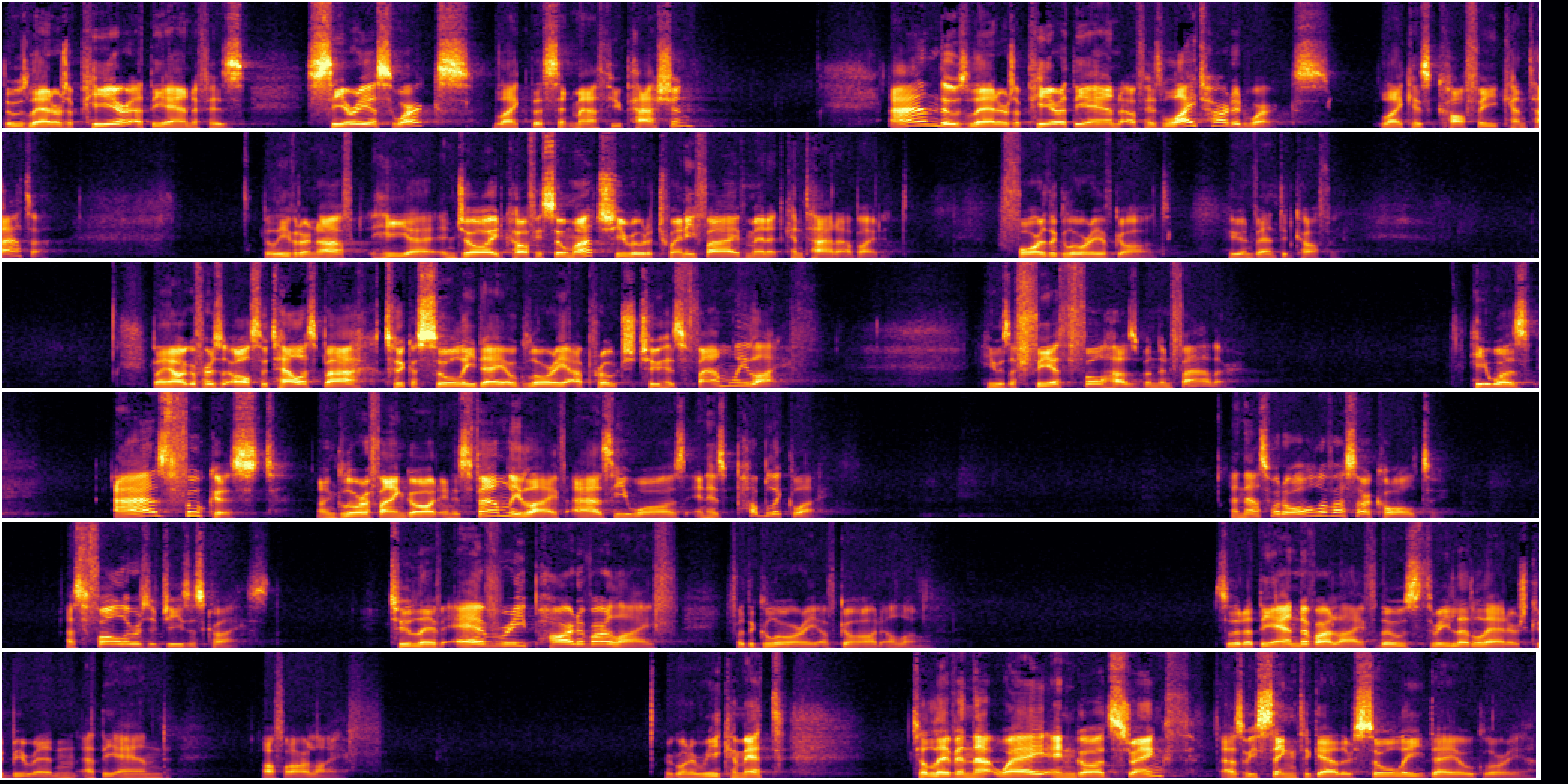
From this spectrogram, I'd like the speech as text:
Those letters appear at the end of his serious works, like the St. Matthew Passion and those letters appear at the end of his light-hearted works, like his coffee cantata. Believe it or not, he uh, enjoyed coffee so much, he wrote a 25 minute cantata about it for the glory of God, who invented coffee. Biographers also tell us Bach took a soli deo gloria approach to his family life. He was a faithful husband and father. He was as focused on glorifying God in his family life as he was in his public life. And that's what all of us are called to as followers of Jesus Christ to live every part of our life for the glory of God alone. So that at the end of our life, those three little letters could be written at the end of our life. We're going to recommit to live in that way in God's strength as we sing together, Soli Deo Gloria.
